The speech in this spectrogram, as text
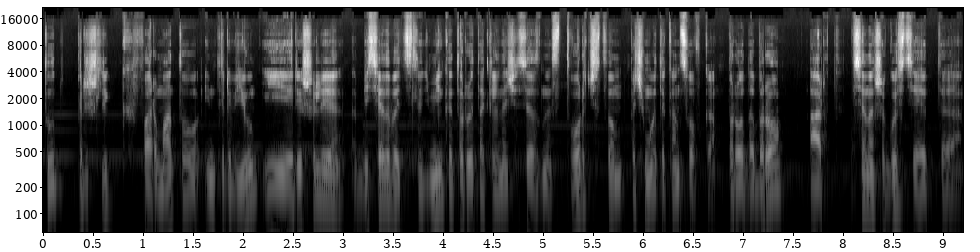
Тут пришли к формату интервью и решили беседовать с людьми, которые так или иначе связаны с творчеством. Почему это концовка? Про добро, арт. Все наши гости — это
